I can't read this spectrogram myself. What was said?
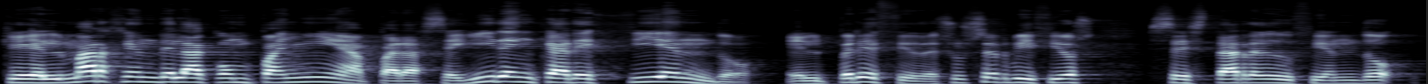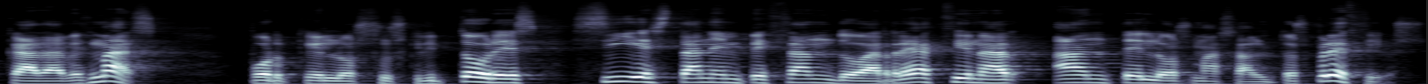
que el margen de la compañía para seguir encareciendo el precio de sus servicios se está reduciendo cada vez más, porque los suscriptores sí están empezando a reaccionar ante los más altos precios.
